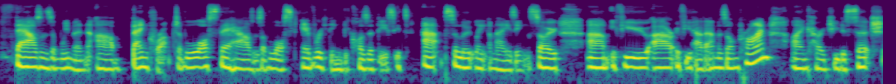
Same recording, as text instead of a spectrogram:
thousands of women are bankrupt, have lost their houses, have lost everything because of this. It's absolutely amazing. So, um, if you are, if you have Amazon Prime, I encourage you to search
